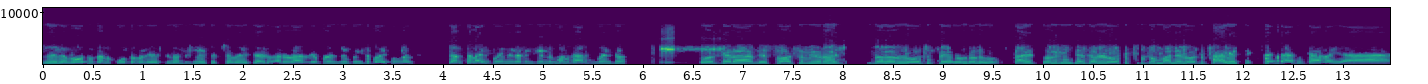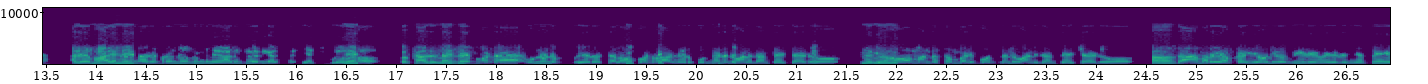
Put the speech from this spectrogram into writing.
వీళ్ళ లోతు తన కూతురు చేసినందుకు ఈ శిక్ష వేశాడు. అరే రిఫరెన్స్ చూపించి బైబిల్ నుంచి దర్శనం అయిపోయింది కదా ఇంకెందుకు మనకు ఆర్గ్యుమెంట్ ఓకేనా విశ్వాస వీరుల లోతు పేరు ఉండదు. దాన్ని తొలగించేసాడు లోతు కుటుంబాన్ని లోతు ఫ్యామిలీ శిక్ష అంటే అది కాదయ్యా. అరే బాయ్ నీ రిఫరెన్స్ చూపించి నేను అడిగితే అడిగా. ఇప్పుడు నీ- కాదు సండే పూట ఉండు ఏదో సెలవు పూట రాళ్ళు ఏరుకుంటున్నాడని వాళ్ళని చంపేశాడు. యెహోవా మందసం పడిపోతుందంటే వాడిని చంపేశాడు. తామర యొక్క యోనిలో వీర్యం ఏదని చెప్పి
